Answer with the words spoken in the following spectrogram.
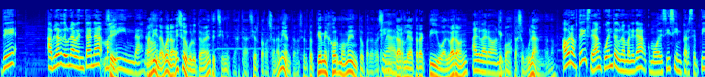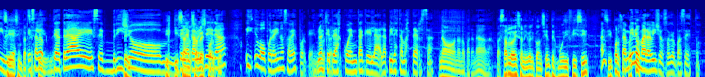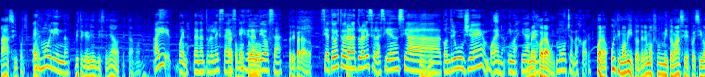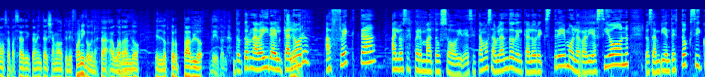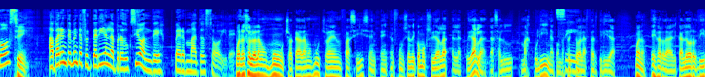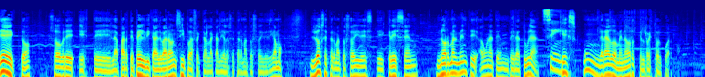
de hablar de una ventana más Sí, linda, ¿no? Más linda. Bueno, eso evolutivamente tiene hasta cierto razonamiento, ¿no es cierto? ¿Qué mejor momento para resultarle atractivo al varón Al varón. que cuando estás ovulando, ¿no? Ahora ustedes se dan cuenta de una manera, como decís, imperceptible. Sí, es algo- imperceptible. te atrae ese brillo Sí. De la cabellera. Y, o por ahí no sabes por qué. No, no es que te das cuenta que la, la piel está más tersa. No, no, no, para nada. Pasarlo eso a nivel consciente es muy difícil. Ah, Sí, por supuesto. También es maravilloso que pase esto. Ah, sí, por supuesto. Es muy lindo. Viste qué bien diseñados que estamos, ¿no? Ahí, bueno, la naturaleza Está es, es grandiosa. Preparado. Si a todo esto de la naturaleza la ciencia contribuye, bueno, imagínate. Mejor aún. Mucho mejor. Bueno, último mito. Tenemos un mito más y después sí vamos a pasar directamente al llamado telefónico que nos está aguardando el doctor Pablo Dédola. Doctor Naveira, el calor afecta a los espermatozoides. Estamos hablando del calor extremo, la radiación, los ambientes tóxicos. Sí. Aparentemente afectarían la producción de espermatozoides. Bueno, eso lo hablamos mucho acá, damos mucho énfasis en, en- en función de cómo cuidar la, la- salud masculina con Sí. respecto a la fertilidad. Bueno, es verdad, el calor directo sobre este, la parte pélvica del varón sí puede afectar la calidad de los espermatozoides. Digamos, los espermatozoides eh, crecen normalmente a una temperatura sí, que es un grado menor que el resto del cuerpo.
